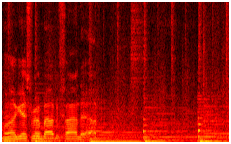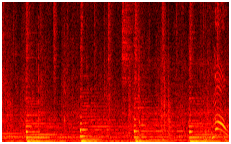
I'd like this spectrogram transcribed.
Well, I guess we're about to find out. Come on,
